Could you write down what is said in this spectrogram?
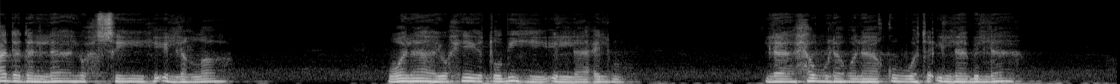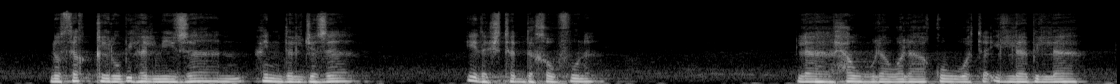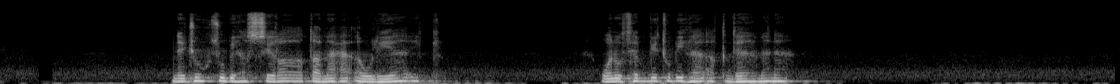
عددا لا يحصيه إلا الله ولا يحيط به إلا علمه لا حول ولا قوة إلا بالله. نثقل بها الميزان عند الجزاء إذا اشتد خوفنا. لا حول ولا قوة إلا بالله. نجوز بها الصراط مع أوليائك. ونثبت بها أقدامنا.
